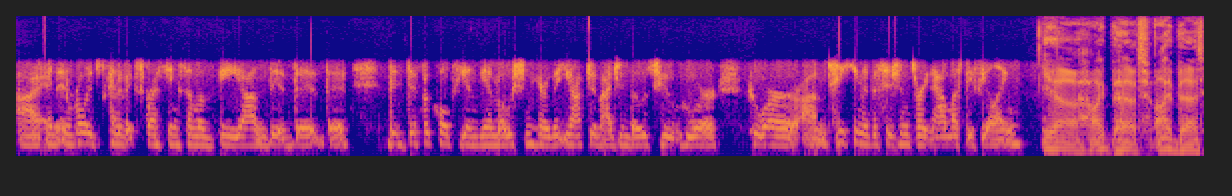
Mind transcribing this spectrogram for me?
and, and, really just kind of expressing some of the, um, the, the, the the difficulty and the emotion here that you have to imagine those who who are who are um, taking the decisions right now must be feeling. Yeah, I bet, I bet.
